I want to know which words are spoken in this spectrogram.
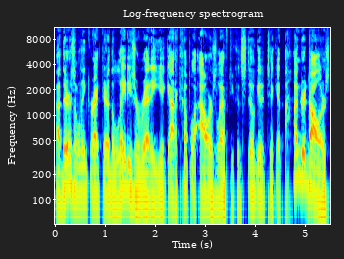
Uh, there's a link right there. The ladies are ready. You got a couple of hours left. You can still get a ticket, hundred dollars,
